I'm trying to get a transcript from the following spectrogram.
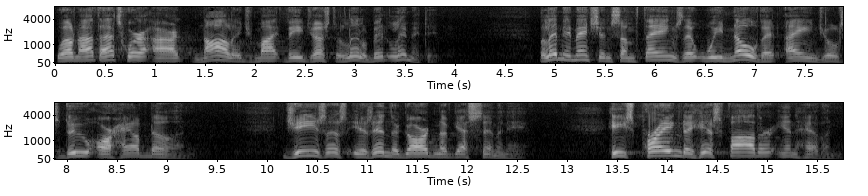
Well, now that's where our knowledge might be just a little bit limited. But let me mention some things that we know that angels do or have done. Jesus is in the Garden of Gethsemane. He's praying to his Father in heaven.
